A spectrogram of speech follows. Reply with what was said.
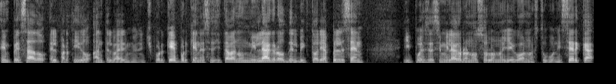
empezado el partido ante el Bayern Múnich. ¿Por qué? Porque necesitaban un milagro del Victoria Pilsen y pues ese milagro no solo no llegó, no estuvo ni cerca.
